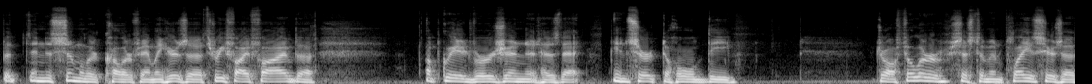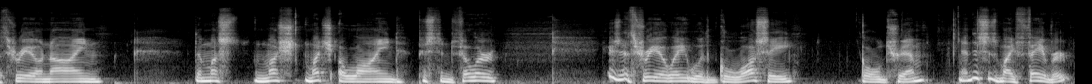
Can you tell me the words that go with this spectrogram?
but in a similar color family. Here's a 355. Uh, upgraded version. It has that insert to hold the draw filler system in place. Here's a 309. The much, much, much aligned piston filler. Here's a 308 with glossy gold trim. And this is my favorite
